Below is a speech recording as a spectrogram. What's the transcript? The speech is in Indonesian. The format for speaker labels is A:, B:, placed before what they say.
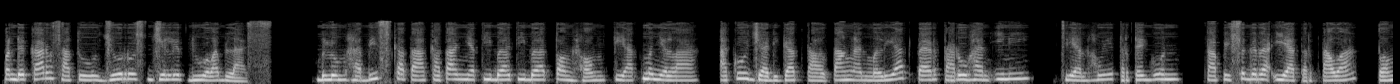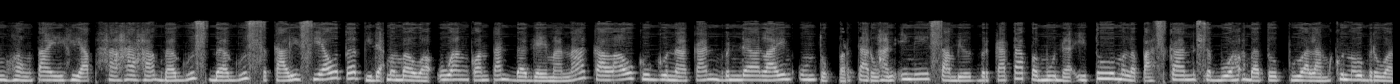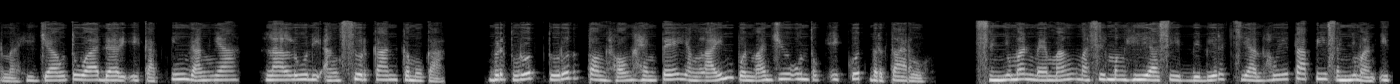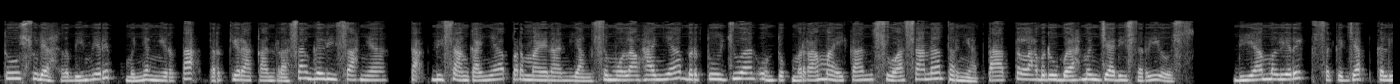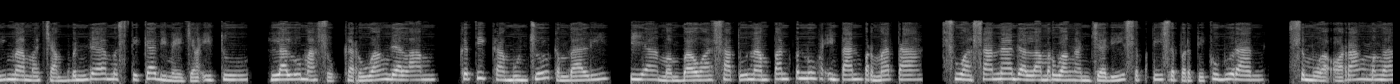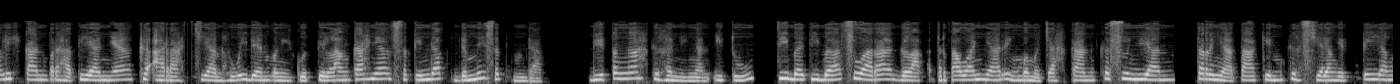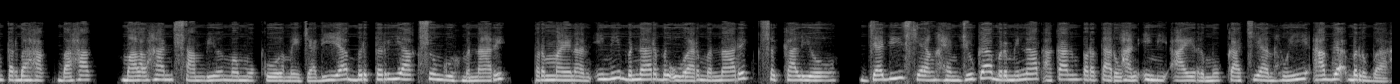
A: Pendekar satu jurus jilid 12 Belum habis kata-katanya tiba-tiba Tong Hong Tiat menyela, aku jadi gatal tangan melihat pertaruhan ini, Tian Hui tertegun, tapi segera ia tertawa, Tong Hong Tai Hiap hahaha bagus-bagus sekali Xiao Te tidak membawa uang kontan bagaimana kalau ku gunakan benda lain untuk pertaruhan ini sambil berkata pemuda itu melepaskan sebuah batu pualam kuno berwarna hijau tua dari ikat pinggangnya, lalu diangsurkan ke muka. Berturut-turut Tong Hong Heng Te yang lain pun maju untuk ikut bertaruh. Senyuman memang masih menghiasi bibir Cian Hui tapi senyuman itu sudah lebih mirip menyengir tak terkirakan rasa gelisahnya, tak disangkanya permainan yang semula hanya bertujuan untuk meramaikan suasana ternyata telah berubah menjadi serius. Dia melirik sekejap kelima macam benda mestika di meja itu, lalu masuk ke ruang dalam, ketika muncul kembali, ia membawa satu nampan penuh intan permata, suasana dalam ruangan jadi sepi seperti kuburan, semua orang mengalihkan perhatiannya ke arah Cian Hui dan mengikuti langkahnya setindak demi setindak. Di tengah keheningan itu, tiba-tiba suara gelak tertawa nyaring memecahkan kesunyian, ternyata Kim Kesyangiti yang terbahak-bahak, malahan sambil memukul meja dia berteriak sungguh menarik, Permainan ini benar beruar menarik sekali oh. Jadi Siang Heng juga berminat akan pertaruhan ini air muka Cian Hui agak berubah.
